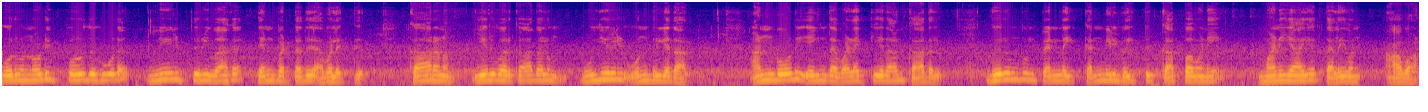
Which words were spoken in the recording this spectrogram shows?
ஒரு நொடி பொழுது கூட நீள் பிரிவாக தென்பட்டது அவளுக்கு. காரணம் இருவர் காதலும் உயிரில் ஒன்றியதால். அன்போடு எய்ந்த வழக்கேதான் காதல். விரும்பும் பெண்ணை கண்ணில் வைத்து காப்பவனே மணியாய தலைவன் ஆவான்.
